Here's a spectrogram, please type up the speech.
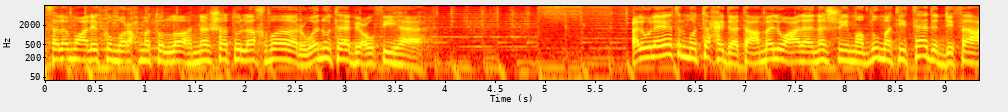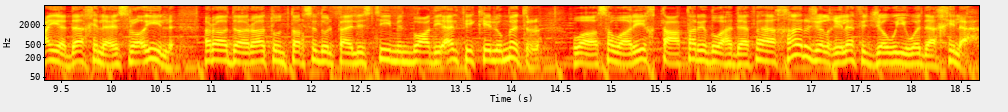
السلام عليكم ورحمة الله. نشرة الأخبار ونتابع فيها. الولايات المتحدة تعمل على نشر منظومة ثاد الدفاعية داخل إسرائيل. رادارات ترصد البالستي من بعد ألف كيلومتر وصواريخ تعترض أهدافها خارج الغلاف الجوي وداخله.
